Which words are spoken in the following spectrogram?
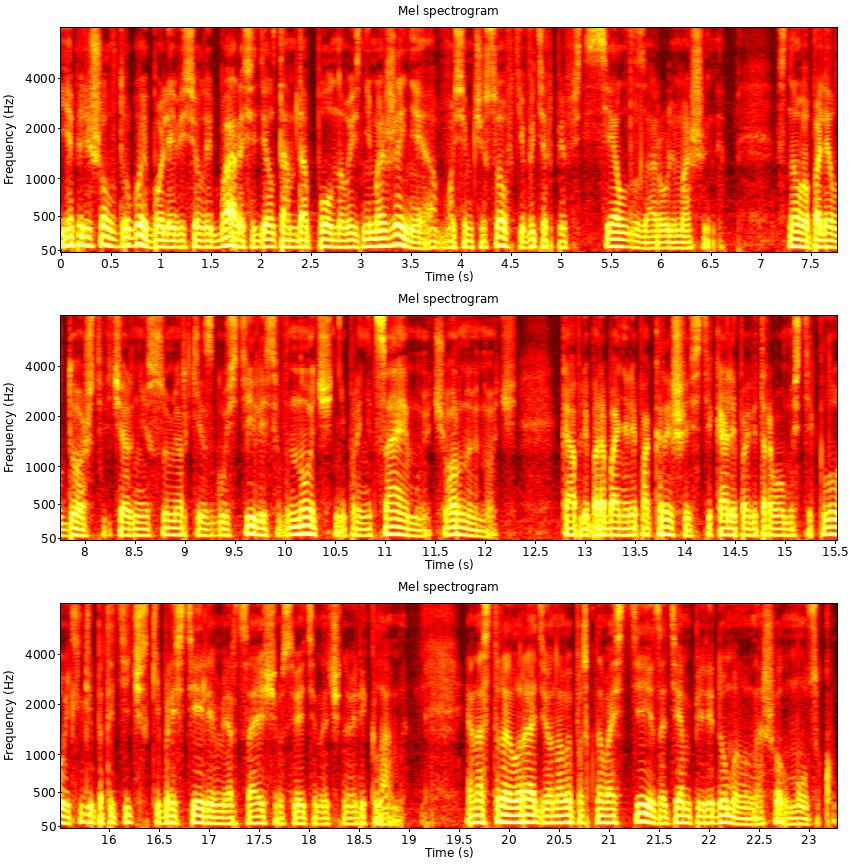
Я перешел в другой, более веселый бар и сидел там до полного изнеможения, а в 8 часов, не вытерпев, сел за руль машины. Снова полил дождь, вечерние сумерки сгустились в ночь, непроницаемую, черную ночь. Капли барабанили по крыше, стекали по ветровому стеклу и гипотетически блестели в мерцающем свете ночной рекламы. Я настроил радио на выпуск новостей, затем передумал и нашел музыку.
